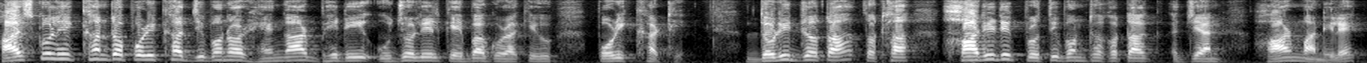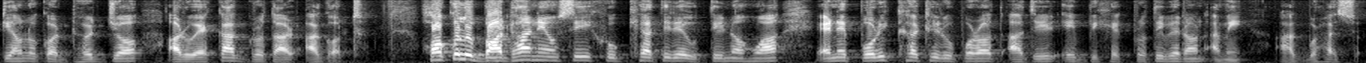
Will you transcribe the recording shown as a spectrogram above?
হাইস্কুল শিক্ষান্ত পৰীক্ষাত জীৱনৰ হেঙাৰ ভেদি উজলিল কেইবাগৰাকীও পৰীক্ষাৰ্থী। দৰিদ্ৰতা তথা শাৰীৰিক প্ৰতিবন্ধকতাক যেন হাৰ মানিলে তেওঁলোকৰ ধৈৰ্য আৰু একাগ্ৰতাৰ আগত। সকলো বাধা নেওচি সুখ্যাতিৰে উত্তীৰ্ণ হোৱা এনে পৰীক্ষাৰ্থীৰ ওপৰত আজিৰ এই বিশেষ প্ৰতিবেদন আমি আগবঢ়াইছোঁ।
